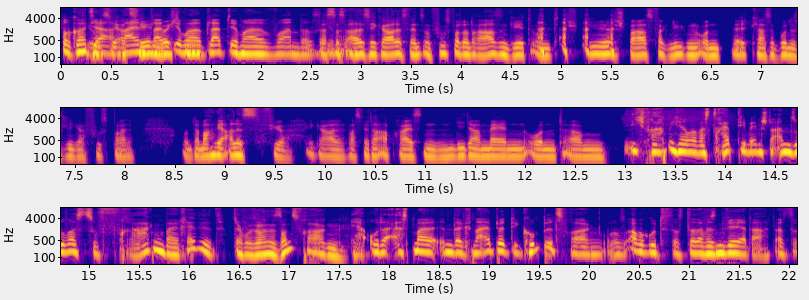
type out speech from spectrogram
Oh Gott, ja, nein, bleibt möchten, ihr, mal, bleibt ihr mal woanders. Dass genau. das alles egal ist, wenn es um Fußball und Rasen geht und Spiel, Spaß, Vergnügen und Weltklasse Bundesliga Fußball. Und da machen wir alles für, egal was wir da abreißen, niedermähen und ähm, Ich frage mich aber, was treibt die Menschen an, sowas zu fragen bei Reddit? Ja, wo sollen sie sonst fragen? Ja, oder erstmal in der Kneipe die Kumpels fragen oder so. Aber gut, das, dafür sind wir ja da. Das,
